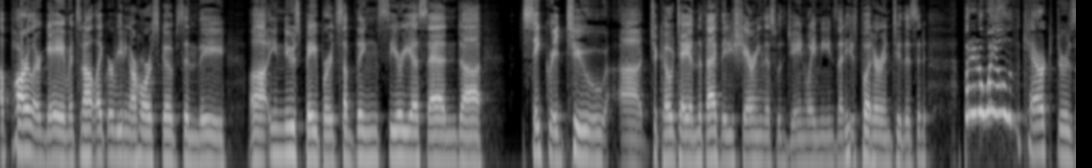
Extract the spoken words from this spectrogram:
a parlor game. It's not like we're reading our horoscopes in the, uh, in newspaper. It's something serious and, uh, sacred to uh Chakotay and the fact that he's sharing this with Janeway means that he's put her into this And, but in a way all of the characters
